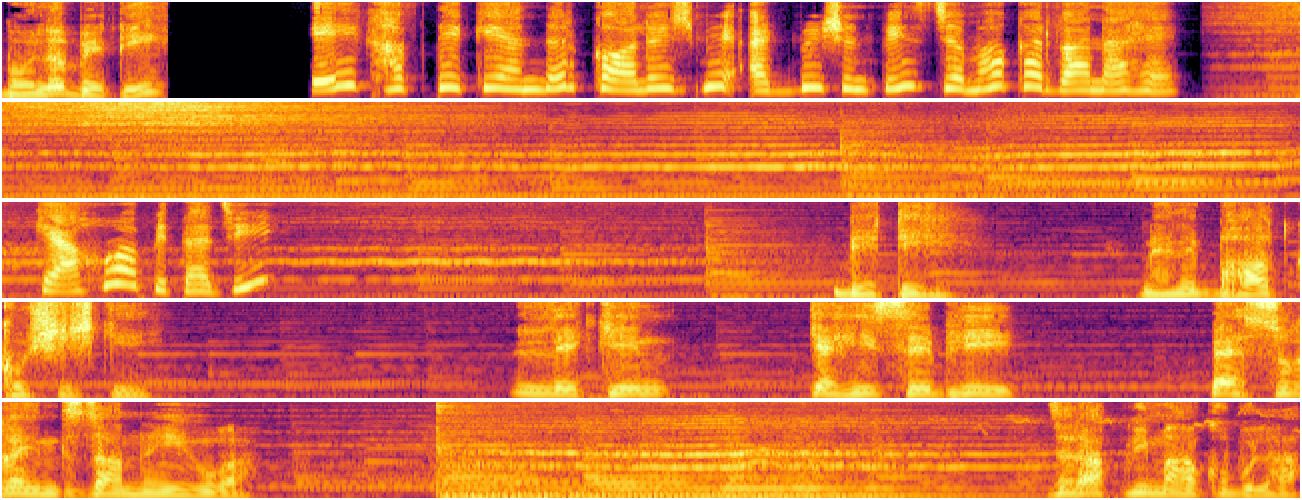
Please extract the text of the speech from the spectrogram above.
बोलो बेटी। एक हफ़्ते के अंदर कॉलेज में एडमिशन फ़ीस जमा करवाना है। क्या हुआ पिताजी? बेटी मैंने बहुत कोशिश की। लेकिन कहीं से भी पैसों का इंतज़ाम नहीं हुआ। जरा अपनी माँ को बुला।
